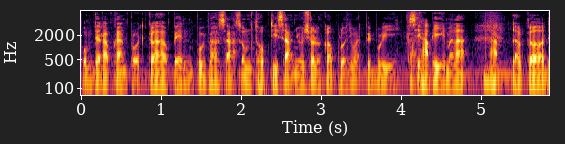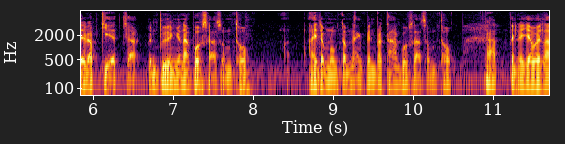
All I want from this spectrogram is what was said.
ผมได้รับการโปรดเกล้าเป็นผู้พิพากษาสมทบที่ศาลเยาวชนและครอบครัวจังหวัดเพชรบุรีครับ10 ปีมาละครับแล้วก็ได้รับเกียรติจากเพื่อนๆคณะผู้พิพากษาสมทบ ให้ดำรงตำแหน่งเป็นประธานผู้พิพากษาสมทบครับเป็นระยะเวลา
